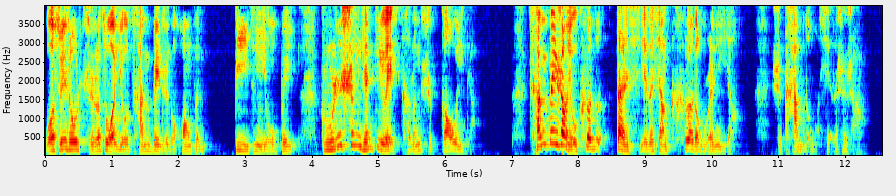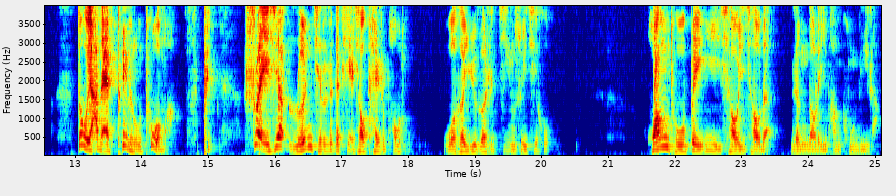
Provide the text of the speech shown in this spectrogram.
我随手指了座有残碑的这个荒坟，毕竟有碑，主人生前地位可能是高一点。残碑上有刻字，但写的像蝌蚪文一样，是看不懂写的是啥。豆芽仔呸了口唾沫，呸！率先抡起了这个铁锹，开始刨土。我和于哥是紧随其后。黄土被一锹一锹的扔到了一旁空地上，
